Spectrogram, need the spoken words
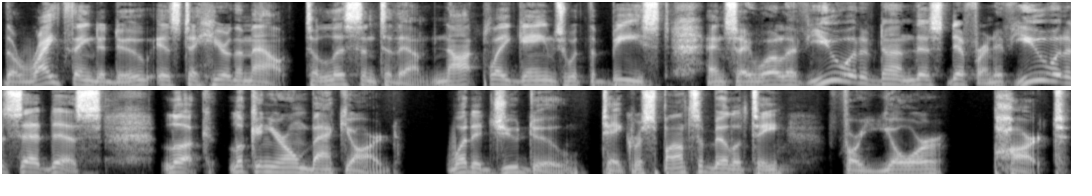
The right thing to do is to hear them out, to listen to them, not play games with the beast and say, well, if you would have done this different, if you would have said this, look, look in your own backyard. What did you do? Take responsibility for your part.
